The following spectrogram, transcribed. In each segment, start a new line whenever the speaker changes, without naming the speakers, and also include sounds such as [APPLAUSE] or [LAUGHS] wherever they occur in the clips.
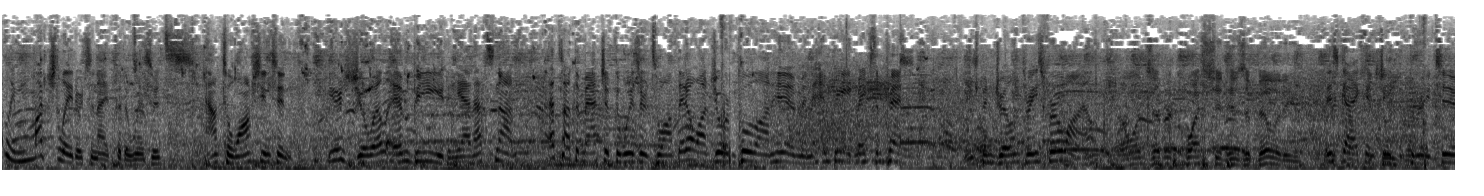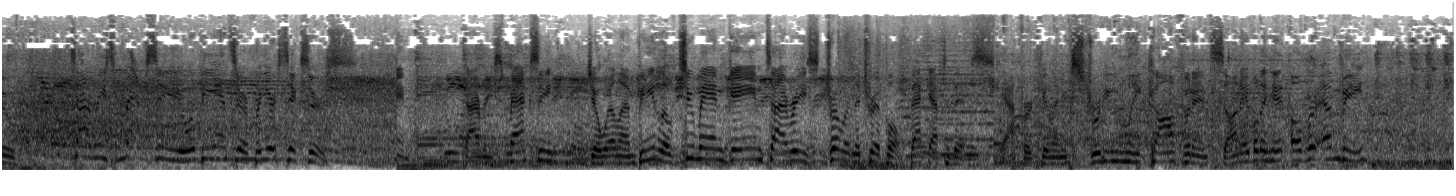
probably much later tonight for the Wizards. Out to Washington. Here's Joel Embiid. Yeah, that's not that's not the matchup the Wizards want. They don't want Jordan Poole on him, and Embiid makes him pay. He's been drilling threes for a while.
No one's ever questioned his ability.
This guy can shoot the three too. Tyrese Maxey with the answer for your Sixers. Tyrese Maxey, Joel Embiid, little two-man game. Tyrese drilling the triple. Back after this. Gafford feeling extremely confident, unable to hit over Embiid.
